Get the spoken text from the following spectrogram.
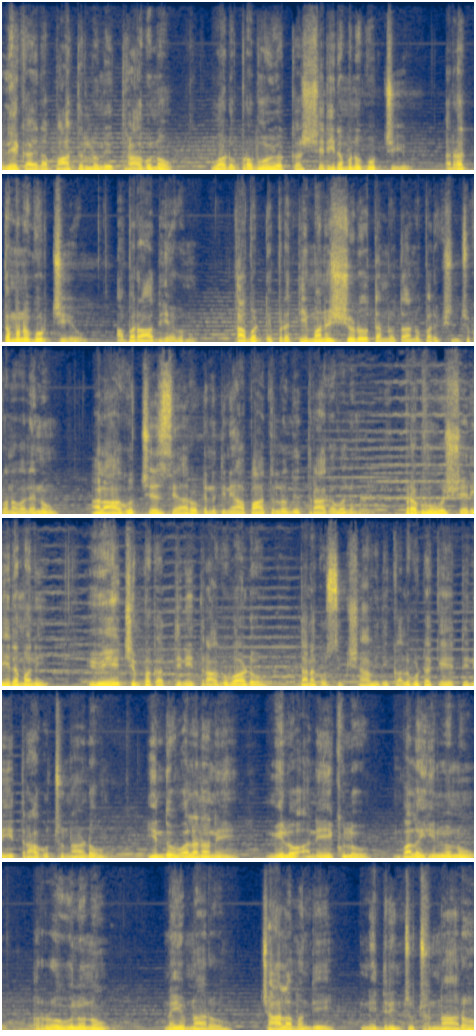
లేక ఆయన పాత్రలోని త్రాగునో వాడు ప్రభు యొక్క శరీరమును గూర్చి రక్తమును గూర్చి అపరాధేయును కాబట్టి ప్రతి మనుష్యుడు తన్ను తాను పరీక్షించుకొనవలెను అలాగు చేసి ఆ రొట్టెను తిని ఆ పాత్రలోని త్రాగవలెను. ప్రభువు శరీరమని వివేచింపక తిని త్రాగువాడు తనకు శిక్షావిధి కలుగుటకే తిని త్రాగుచున్నాడు. ఇందువలననే మీలో అనేకులు బలహీనులను రోగులను నై ఉన్నారు చాలామంది నిద్రించుచున్నారు.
